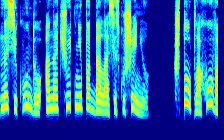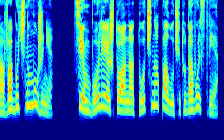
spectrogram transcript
На секунду она чуть не поддалась искушению. Что плохого в обычном ужине? Тем более, что она точно получит удовольствие.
